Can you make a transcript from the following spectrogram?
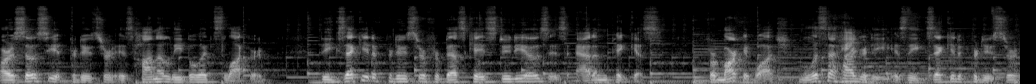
Our associate producer is Hannah Leibowitz Lockard. The executive producer for Best Case Studios is Adam Pincus. For MarketWatch, Melissa Haggerty is the executive producer,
